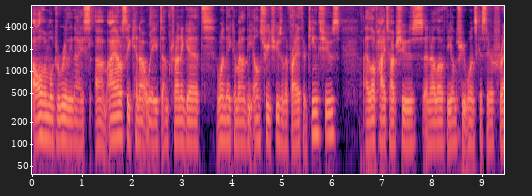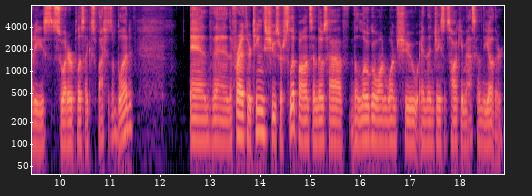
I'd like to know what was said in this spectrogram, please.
all of them look really nice. Um, I honestly cannot wait. I'm trying to get when they come out the Elm Street shoes and the Friday Thirteenth shoes. I love high top shoes, and I love the Elm Street ones because they're Freddy's sweater plus like splashes of blood. And then the Friday Thirteenth shoes are slip-ons, and those have the logo on one shoe and then Jason's hockey mask on the other.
